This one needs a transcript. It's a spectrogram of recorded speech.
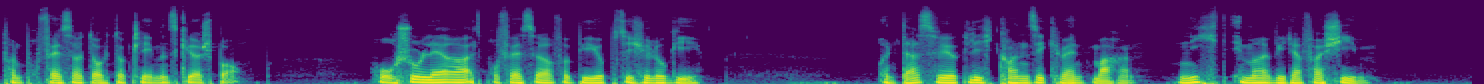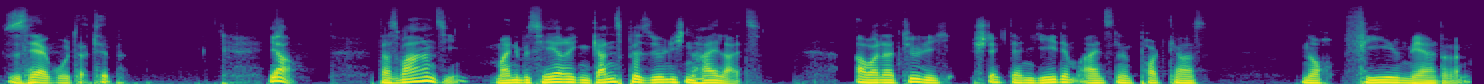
Von Professor Dr. Clemens Kirschbaum. Hochschullehrer als Professor für Biopsychologie. Und das wirklich konsequent machen. Nicht immer wieder verschieben. Sehr guter Tipp. Ja, das waren sie, meine bisherigen ganz persönlichen Highlights. Aber natürlich steckt in jedem einzelnen Podcast noch viel mehr drin.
